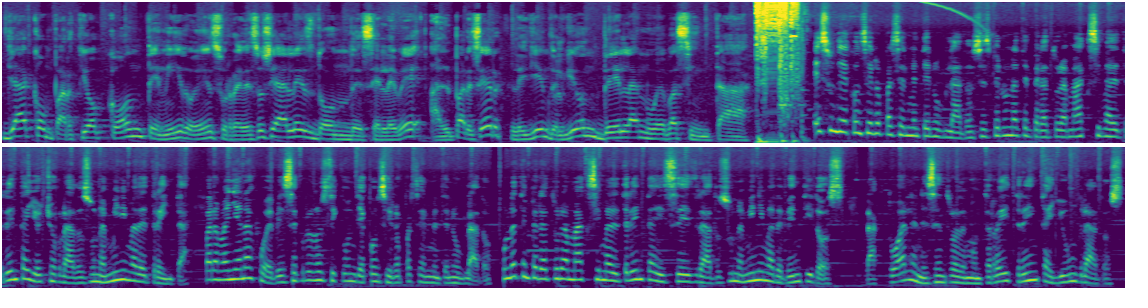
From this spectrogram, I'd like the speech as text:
ya compartió contenido en sus redes sociales donde se le ve, al parecer, leyendo el guion de la nueva cinta. Es un día con cielo parcialmente nublado. Se espera una temperatura máxima de 38 grados, una mínima de 30. Para mañana jueves se pronostica un día con cielo parcialmente nublado. Una temperatura máxima de 36 grados, una mínima de 22. La actual en el centro de Monterrey, 31 grados.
